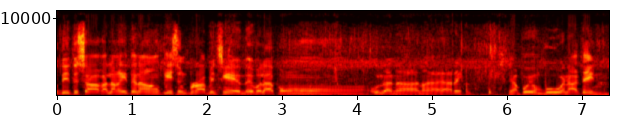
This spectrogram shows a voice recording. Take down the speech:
dito sa kalangitan ng Quezon Province ngayon ay wala pong ulan na nangyayari. Yan po yung buwan natin.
